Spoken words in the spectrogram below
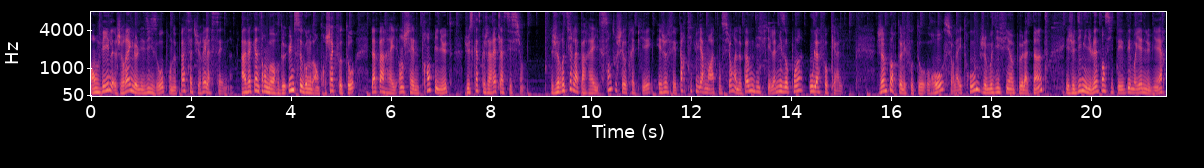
En ville, je règle les ISO pour ne pas saturer la scène. Avec un temps mort de 1 seconde entre chaque photo, l'appareil enchaîne 30 minutes jusqu'à ce que j'arrête la session. Je retire l'appareil sans toucher au trépied et je fais particulièrement attention à ne pas modifier la mise au point ou la focale. J'importe les photos RAW sur Lightroom, je modifie un peu la teinte et je diminue l'intensité des moyennes lumières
